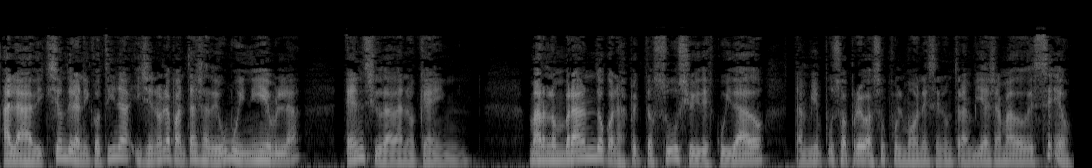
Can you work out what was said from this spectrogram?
a la adicción de la nicotina y llenó la pantalla de humo y niebla en Ciudadano Kane. Marlon Brando, con aspecto sucio y descuidado, también puso a prueba sus pulmones en un tranvía llamado Deseo.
